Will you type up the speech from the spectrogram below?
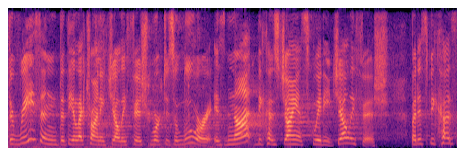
The reason that the electronic jellyfish worked as a lure is not because giant squid eat jellyfish, but it's because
